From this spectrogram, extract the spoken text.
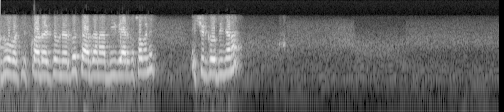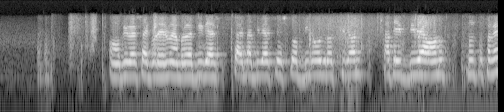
डु ओभर स्क्वाड रहेको छ उनीहरूको चारजना बिबिआरको छ भने एसिडको दुईजना बिबिआर साइडबाट हेरौँ हाम्रो बिबिआर साइडमा बिबिआर श्रेष्ठ विनोद र किरण साथै बिबिआर अनुपसँगै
